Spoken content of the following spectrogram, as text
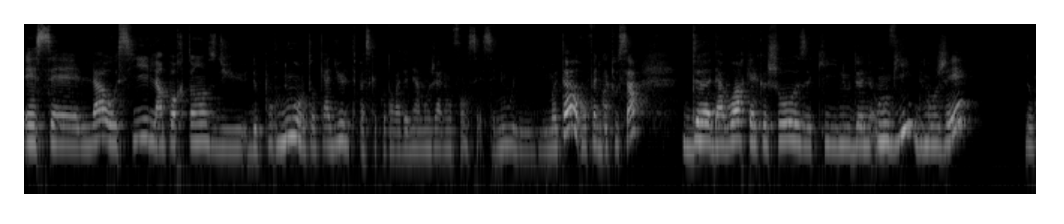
Et c'est là aussi l'importance de pour nous en tant qu'adultes, parce que quand on va donner à manger à l'enfant, c'est nous les, moteurs en fait de tout ça, d'avoir quelque chose qui nous donne envie de manger. Donc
